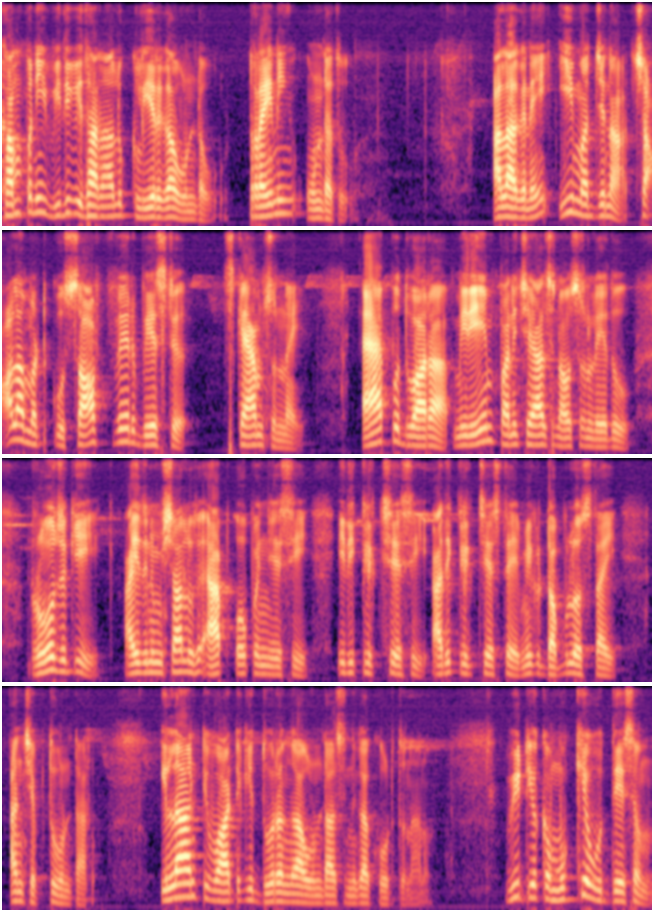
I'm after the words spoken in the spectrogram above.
కంపెనీ విధి విధానాలు క్లియర్గా ఉండవు ట్రైనింగ్ ఉండదు. అలాగనే ఈ మధ్యన చాలా మటుకు సాఫ్ట్వేర్ బేస్డ్ స్కామ్స్ ఉన్నాయి. యాప్ ద్వారా మీరేం పని చేయాల్సిన అవసరం లేదు రోజుకి ఐదు నిమిషాలు యాప్ ఓపెన్ చేసి ఇది క్లిక్ చేసి అది క్లిక్ చేస్తే మీకు డబ్బులు వస్తాయి అని చెప్తూ ఉంటారు. ఇలాంటి వాటికి దూరంగా ఉండాల్సిందిగా కోరుతున్నాను. వీటి యొక్క ముఖ్య ఉద్దేశం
